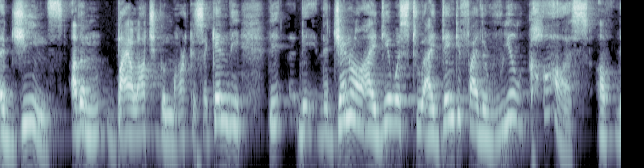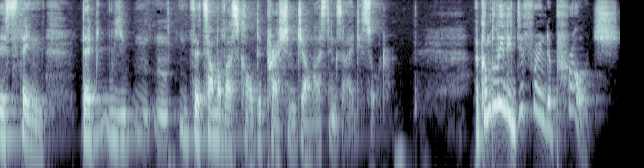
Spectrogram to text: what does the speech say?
uh, genes, other biological markers. Again, the, the, the, the, general idea was to identify the real cause of this thing that we that some of us call depression, generalized anxiety disorder. A completely different approach,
